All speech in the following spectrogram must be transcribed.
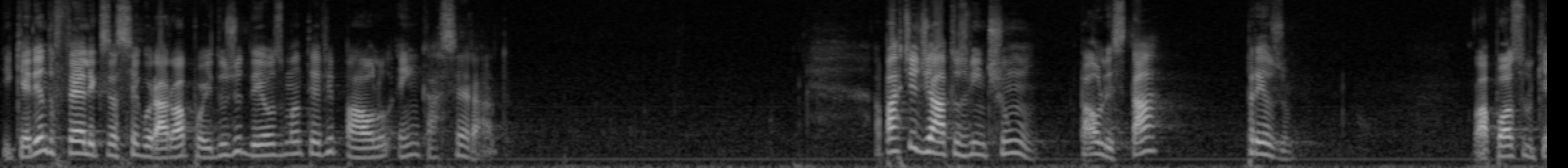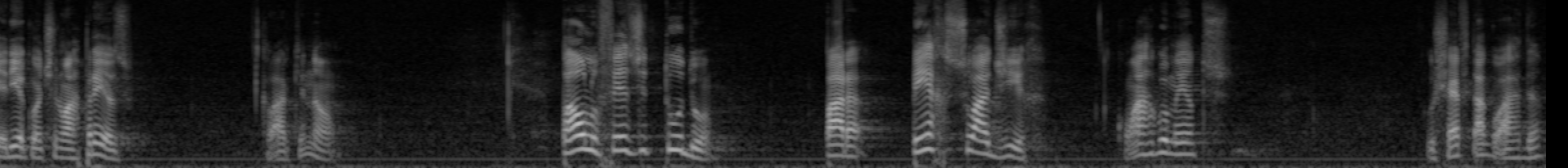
e querendo Félix assegurar o apoio dos judeus, manteve Paulo encarcerado. A partir de Atos 21, Paulo está preso. O apóstolo queria continuar preso? Claro que não. Paulo fez de tudo para persuadir, com argumentos, o chefe da guarda,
